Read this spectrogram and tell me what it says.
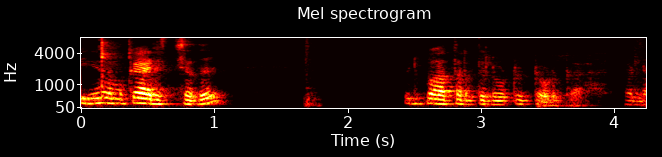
ഇനി നമുക്ക് അരച്ചത് ഒരു പാത്രത്തിലോട്ട് ഇട്ട് കൊടുക്കുക കണ്ട?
